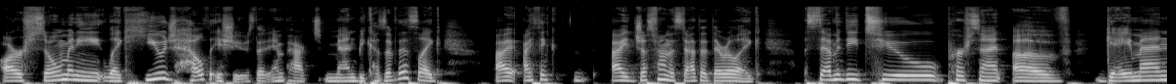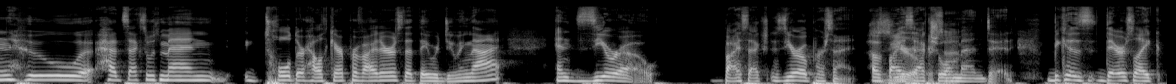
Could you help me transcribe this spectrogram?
are so many like huge health issues that impact men because of this. Like I I think I just found the stat that they were like 72% of gay men who had sex with men told their healthcare providers that they were doing that and zero bisexual zero percent of 0%. bisexual men did because there's like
